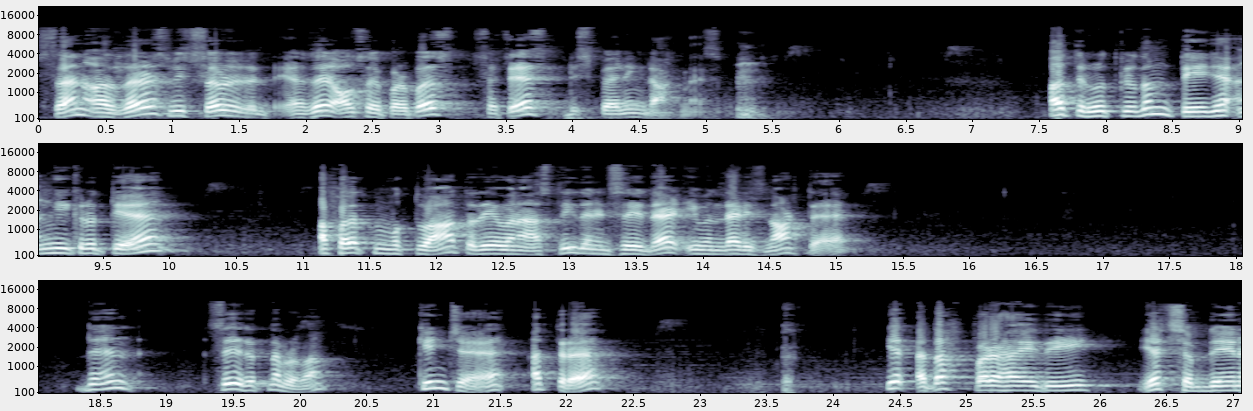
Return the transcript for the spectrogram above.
sun or others which serve also a purpose such as dispelling darkness अत्रुत्कृतम तेज अंगीकृत्य अफलत्म मुक्त्वा तदेव नास्ति then it say that even that is not that Then says Ratnaprabha, Kincha atra यत अतः पर यत शब्देन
